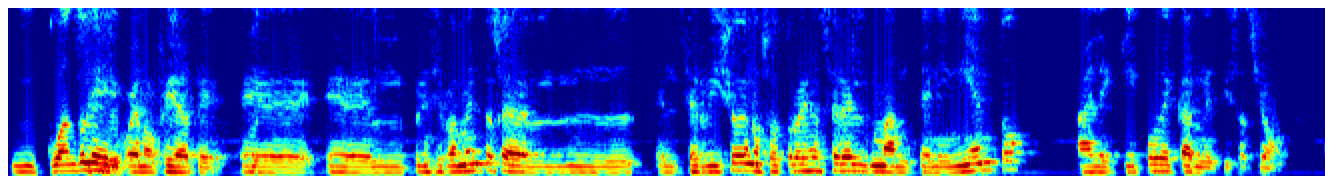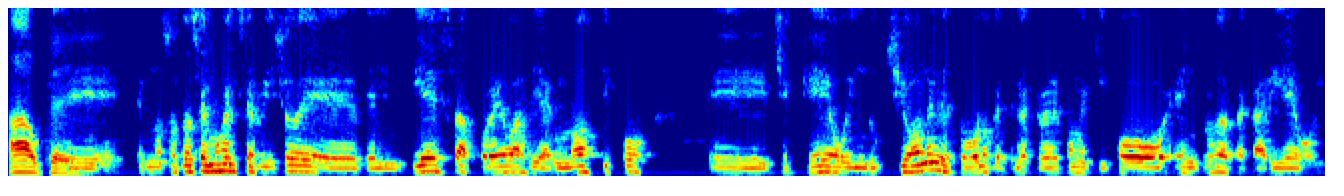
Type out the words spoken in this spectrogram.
¿Y cuándo les...? bueno, fíjate, eh, el, principalmente, o sea, el, servicio de nosotros es hacer el mantenimiento al equipo de carnetización. Ah, ok. nosotros hacemos el servicio de, de limpieza, pruebas, diagnóstico, eh, chequeo, inducciones de todo lo que tenga que ver con equipo Entros de Atacar y Éboli.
